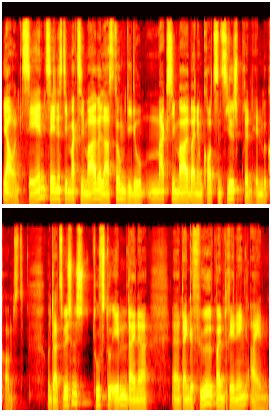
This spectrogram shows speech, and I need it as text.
Ja, und 10, 10 ist die Maximalbelastung, die du maximal bei einem kurzen Zielsprint hinbekommst. Und dazwischen stufst du eben deine, äh, dein Gefühl beim Training ein.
